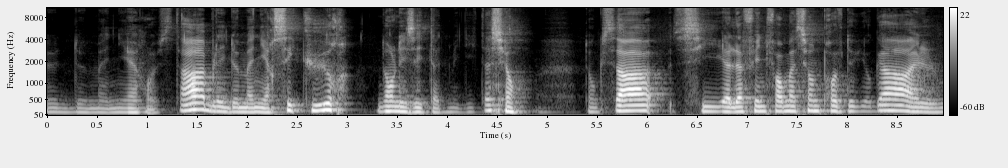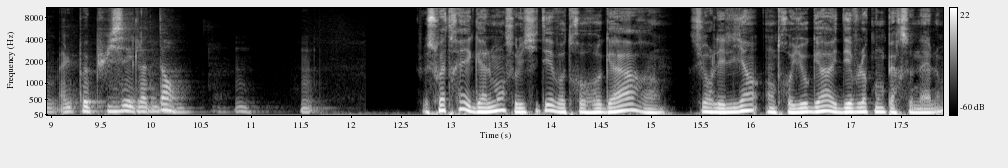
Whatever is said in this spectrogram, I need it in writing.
de manière stable et de manière sécure dans les états de méditation. Donc ça, si elle a fait une formation de prof de yoga, elle, elle peut puiser là-dedans. Je souhaiterais également solliciter votre regard sur les liens entre yoga et développement personnel,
